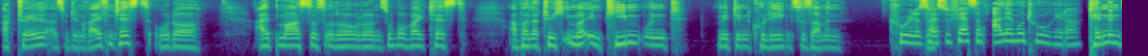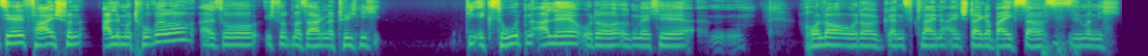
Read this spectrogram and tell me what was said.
aktuell, also den Reifentest oder Alpmasters oder, oder einen Superbike-Test. Aber natürlich immer im Team und mit den Kollegen zusammen. Cool, das heißt, du fährst dann alle Motorräder. Tendenziell fahre ich schon alle Motorräder. Also ich würde mal sagen, natürlich nicht die Exoten alle oder irgendwelche ähm, Roller oder ganz kleine Einsteigerbikes. Da sind wir nicht,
